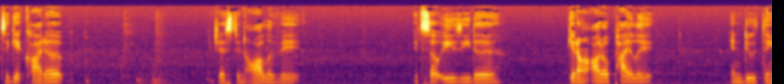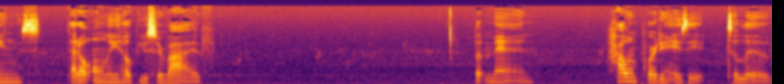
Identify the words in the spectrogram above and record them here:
to get caught up just in all of it. It's so easy to get on autopilot and do things that'll only help you survive. But man, how important is it to live?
